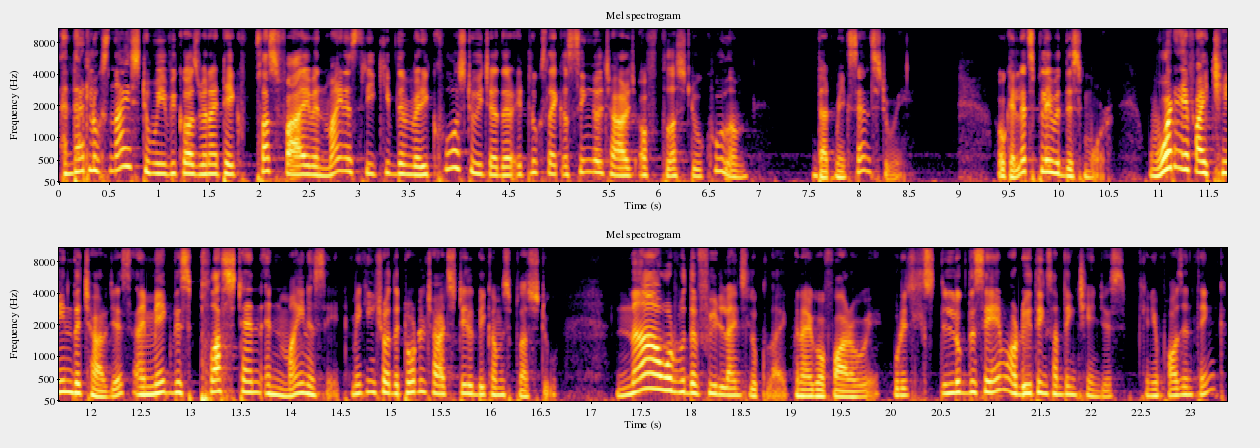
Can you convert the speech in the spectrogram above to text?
And that looks nice to me because when I take plus five and minus three, keep them very close to each other, it looks like a single charge of plus two coulomb. That makes sense to me. Okay, let's play with this more. What if I change the charges? I make this plus 10 and minus 8, making sure the total charge still becomes plus 2. Now what would the field lines look like when I go far away? Would it still look the same or do you think something changes? Can you pause and think?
